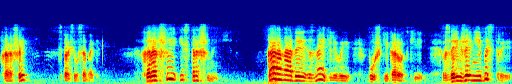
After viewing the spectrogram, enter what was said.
Хороши? спросил Собакин. Хороши и страшны. Каронады, знаете ли вы, пушки короткие, в заряжении быстрые,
